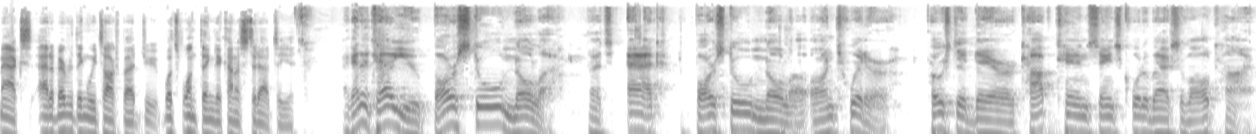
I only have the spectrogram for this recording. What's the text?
Max, out of everything we talked about, what's one thing that kind of stood out to you? I got to tell you, Barstool Nola, that's at Barstool Nola on Twitter, posted their top 10 Saints quarterbacks of all time.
